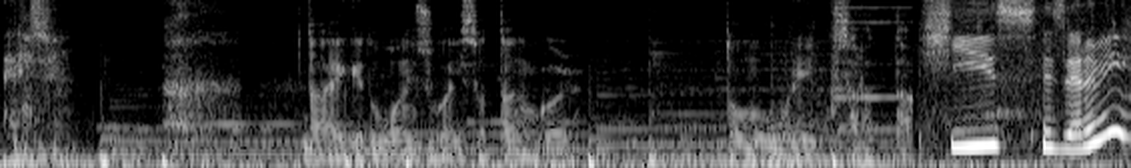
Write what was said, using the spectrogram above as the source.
나에게도 원수가 있었다는 걸 너무 오래 잊고 살았다. She's his enemy?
